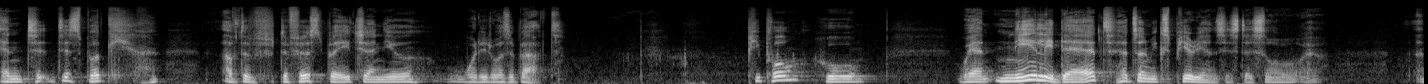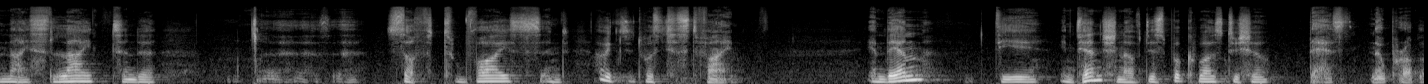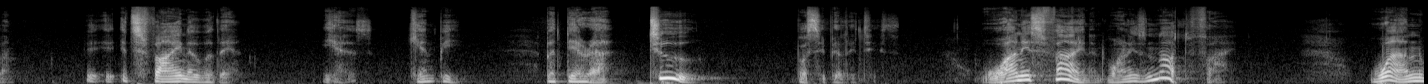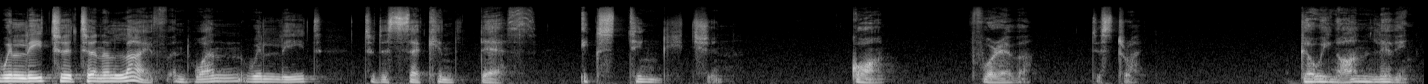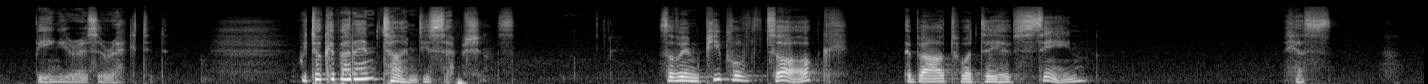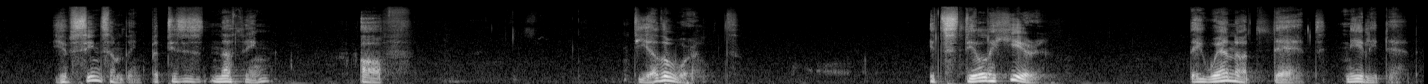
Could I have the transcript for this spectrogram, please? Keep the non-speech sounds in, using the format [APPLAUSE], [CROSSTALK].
And this book, after the first page, I knew what it was about. People who were nearly dead had some experiences. They saw a, a nice light and a, a, a soft voice, and oh, it, it was just fine. And then the intention of this book was to show there's no problem. It's fine over there. Yes, can be. But there are two possibilities. One is fine and one is not fine. One will lead to eternal life and one will lead to the second death, extinction, gone, forever, destroyed. Going on living, being resurrected. We talk about end time deceptions. So when people talk about what they have seen, yes, you have seen something, but this is nothing of the other world. It's still here. They were not dead, nearly dead.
